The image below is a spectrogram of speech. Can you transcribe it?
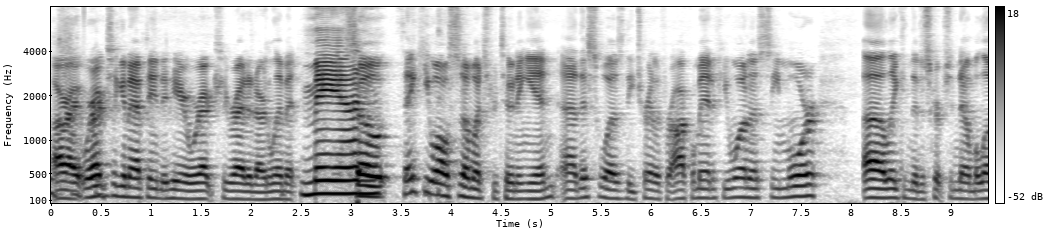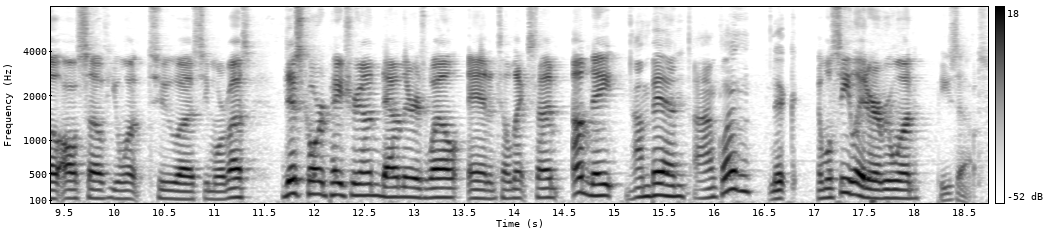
All right, we're actually gonna have to end it here. We're actually right at our limit. Man. So thank you all so much for tuning in. Uh, this was the trailer for Aquaman. If you want to see more, uh, link in the description down below. Also, if you want to uh, see more of us, Discord, Patreon down there as well. And until next time, I'm Nate, I'm Ben. I'm Clinton. Nick. and we'll see you later, everyone. Peace out.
